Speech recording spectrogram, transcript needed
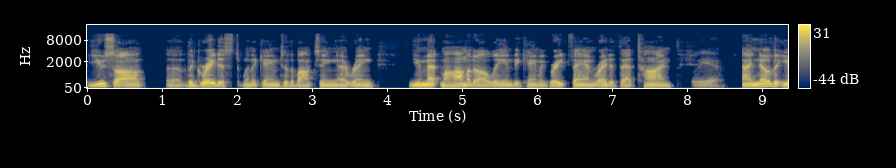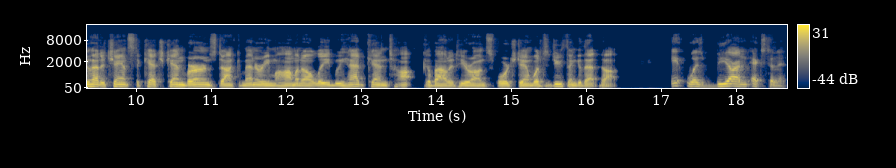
You saw uh, the greatest when it came to the boxing uh, ring you met Muhammad Ali and became a great fan right at that time. Oh, yeah. I know that you had a chance to catch Ken Burns' documentary, Muhammad Ali. We had Ken talk about it here on Sports Jam. What did you think of that doc? It was beyond excellent.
